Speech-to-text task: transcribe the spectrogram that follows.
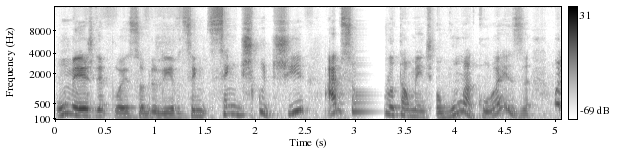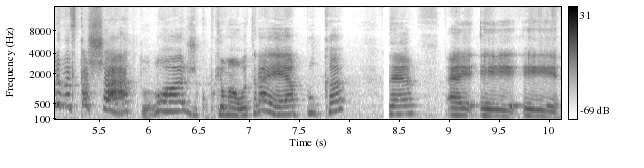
um mês depois, sobre o livro, sem, sem discutir absolutamente alguma coisa, ele vai ficar chato, lógico, porque é uma outra época, né? É, é, é,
